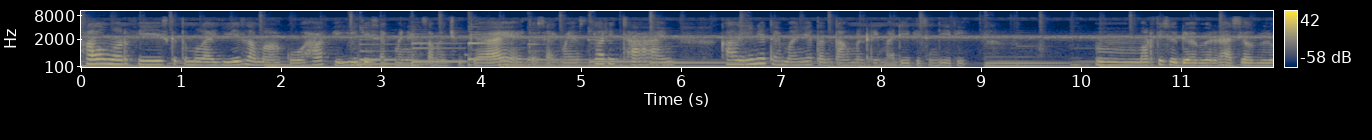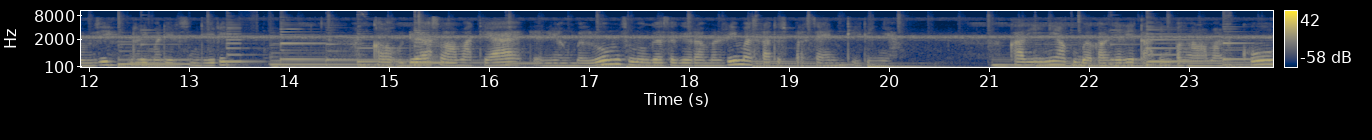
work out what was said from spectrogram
Halo Morfis, ketemu lagi sama aku Hafi di segmen yang sama juga yaitu segmen Story Time. Kali ini temanya tentang menerima diri sendiri. Hmm, Morfis sudah berhasil belum sih menerima diri sendiri? Kalau udah selamat ya, dan yang belum semoga segera menerima 100% dirinya. Kali ini aku bakal nyeritain pengalamanku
